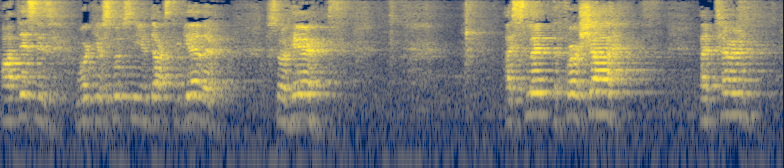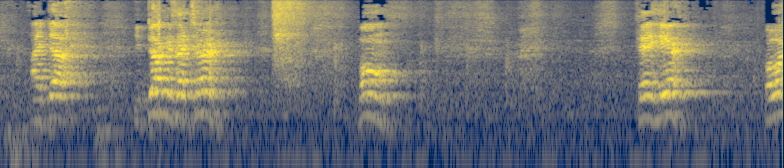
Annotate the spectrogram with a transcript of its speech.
off this is work your slips and your ducks together. So here, I slip the first shot, I turn, I duck. You duck as I turn. Boom. Okay, here. Or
